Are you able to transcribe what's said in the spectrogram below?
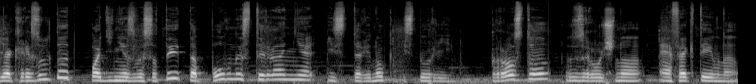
Як результат, падіння з висоти та повне стирання із сторінок історії. Просто, зручно, ефективно.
